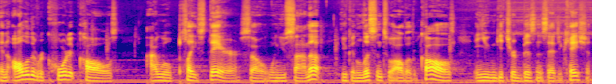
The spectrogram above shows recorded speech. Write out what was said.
and all of the recorded calls I will place there. So when you sign up, you can listen to all of the calls and you can get your business education.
